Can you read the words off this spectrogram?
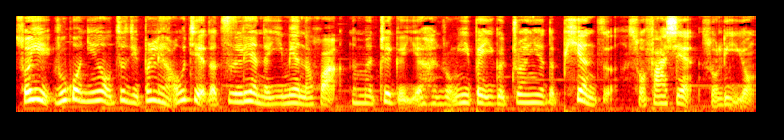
所以如果你有自己不了解的自恋的一面的话，那么这个也很容易被一个专业的骗子所发现、所利用。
